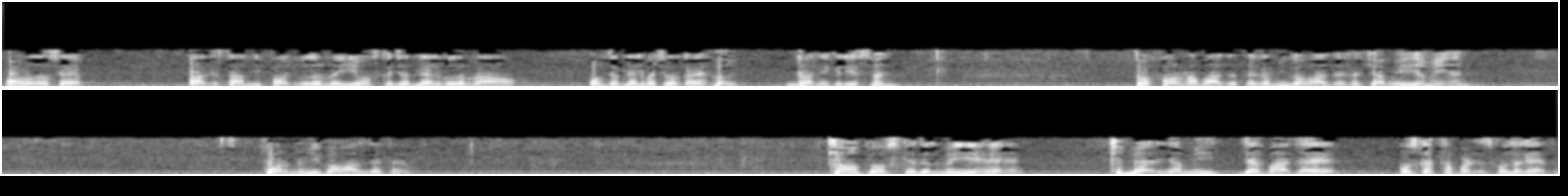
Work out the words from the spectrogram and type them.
اور صاحب پاکستانی فوج گزر رہی ہو، اس کا جرنیل گزر رہا ہو اور جرنیل بچوں کو کرے ہاں، ڈرانے کے لیے سن۔ تو فوراً آواز دیتے گمی کو آواز دیتا کیا بھی یمی ہے فوراً نمی کو آواز دیتا ہے کیونکہ اس کے دل میں یہ ہے کہ میری امی جب آ جائے، اس کا تھپڑ جس کو لگے تو،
